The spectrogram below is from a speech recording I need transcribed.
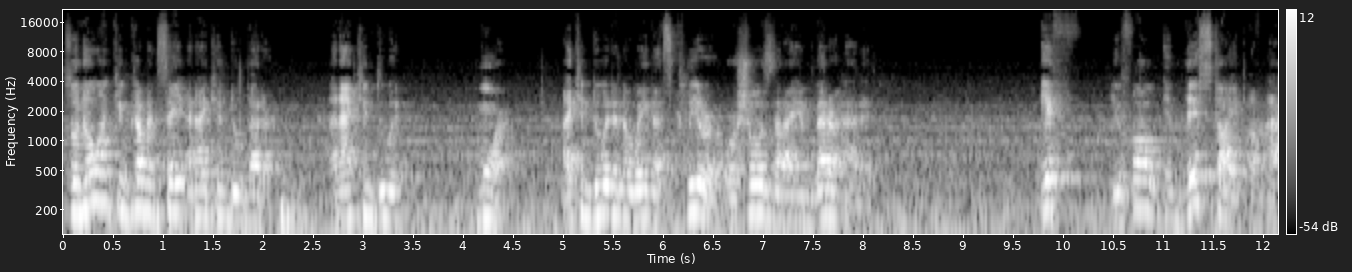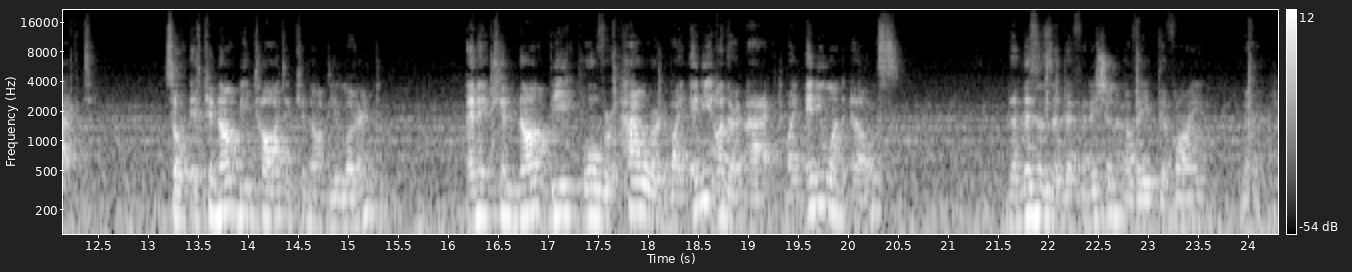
So no one can come and say, and I can do better, and I can do it more. I can do it in a way that's clearer or shows that I am better at it. If you fall in this type of act, so it cannot be taught, it cannot be learned, and it cannot be overpowered by any other act, by anyone else, then this is a definition of a divine miracle.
